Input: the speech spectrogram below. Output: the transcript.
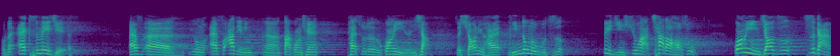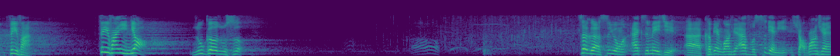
我们 Xmage F 呃用 F 二点零嗯大光圈拍出的这个光影人像，这小女孩灵动的舞姿，背景虚化恰到好处，光影交织质感非凡，非凡影调如歌如诗。这个是用 Xmage 啊可变光圈 F 四点零小光圈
